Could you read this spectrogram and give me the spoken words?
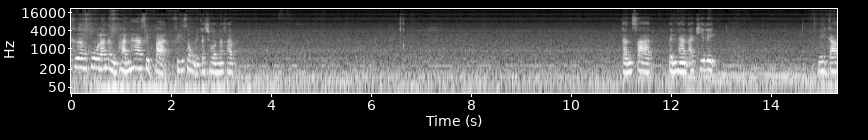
เครื่องคู่ละ1,050 บาท ฟรีส่งเอกชนนะครับ กันศาสตร์เป็นงานอะคริลิก มีกาว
